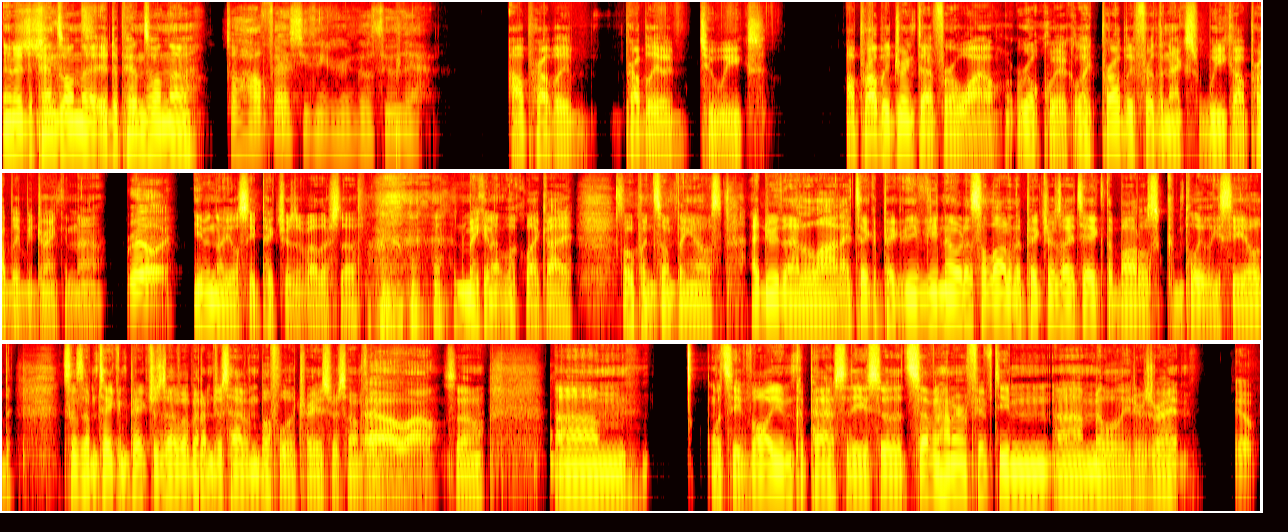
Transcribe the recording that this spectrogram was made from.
and it depends on the. It depends on the. So how fast do you think you're gonna go through that? I'll probably probably two weeks. I'll probably drink that for a while, real quick. Like probably for the next week, I'll probably be drinking that. Really? Even though you'll see pictures of other stuff, making it look like I opened something else. I do that a lot. I take a picture. If you notice, a lot of the pictures I take, the bottle's completely sealed. It's because I'm taking pictures of it, but I'm just having Buffalo Trace or something. Oh wow. So, um, let's see, volume capacity. So it's 750 uh, milliliters, right? Yep.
